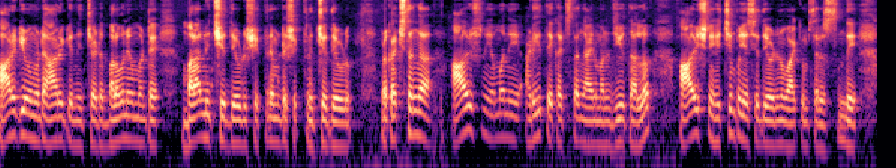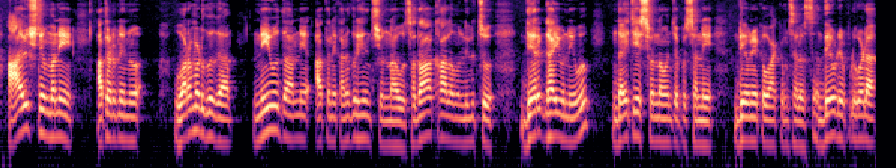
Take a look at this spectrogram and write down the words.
ఆరోగ్యం ఇవ్వమంటే ఆరోగ్యాన్ని ఇచ్చాడు. బలం ఇవ్వమంటే బలాన్ని ఇచ్చే దేవుడు. శక్తిని ఇవ్వమంటే శక్తిని ఇచ్చే దేవుడు. మరి ఖచ్చితంగా ఆయుష్ని ఏమని అడిగితే ఖచ్చితంగా ఆయన మన జీవితాల్లో ఆయుష్ని హెచ్చింపజేసే దేవుడిని వాక్యం సెలవిస్తుంది. ఆయుష్ని ఇమ్మని అతడు నేను వరమడుగుగా నీవు దాన్ని అతనికి అనుగ్రహించి ఉన్నావు సదాకాలము నిలుచు దీర్ఘాయువు నీవు. దయచేసి ఉన్నావు అని చెప్పేసి అని దేవుని యొక్క వాక్యం సెలవుస్తుంది. దేవుడు ఎప్పుడు కూడా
